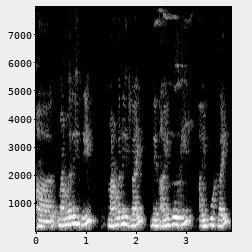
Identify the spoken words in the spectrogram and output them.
memory read, memory write, then IO read, IO write.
